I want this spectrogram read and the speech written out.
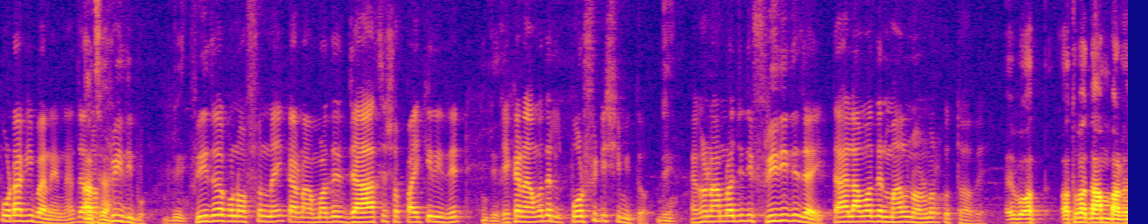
প্রোডাক্টই বানাই না যে আচ্ছা। ফ্রি দিব। ফ্রি দেওয়ার কোনো অপশন নাই কারণ আমাদের যা আছে সব পাইকারি রেট এখানে আমাদের প্রফিটই সীমিত। এখন আমরা যদি ফ্রি দিতে যাই তাহলে আমাদের মাল নর্মাল করতে হবে। অথবা দাম বাড়তে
